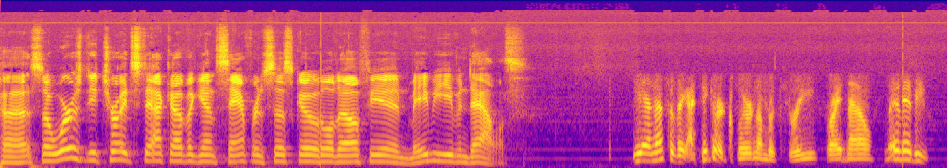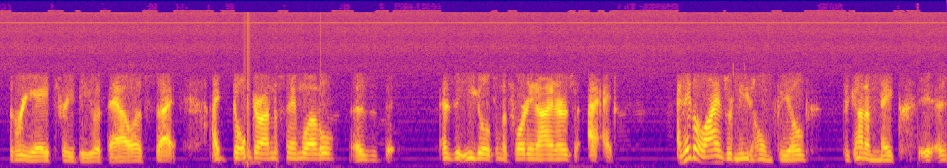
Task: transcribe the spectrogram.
Uh, so where's Detroit stack up against San Francisco, Philadelphia, and maybe even Dallas? Yeah, and that's the thing. I think they're clear number three right now. Maybe three A, three B with Dallas. I I don't think they're on the same level as as the Eagles and the 49ers. I I, I think the Lions would need home field to kind of make uh,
